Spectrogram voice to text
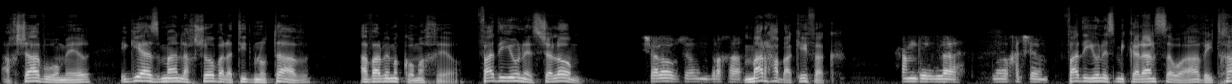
עכשיו, הוא אומר, הגיע הזמן לחשוב על עתיד בנותיו, אבל במקום אחר. פאדי יונס, שלום. שלום, שלום וברכה. מרחבה, כיפאק. אלחמדולillah. ברוך השם. פאדי יונס מקלנסווה, ואיתך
